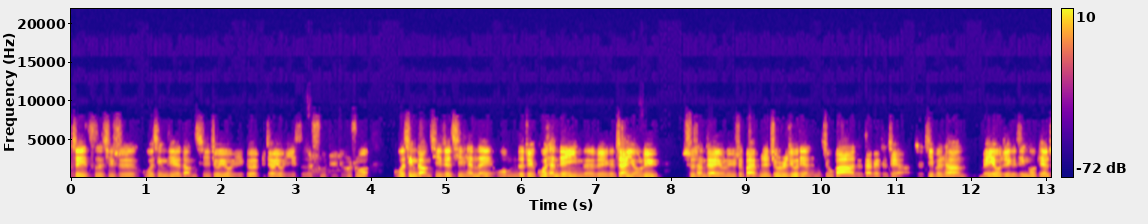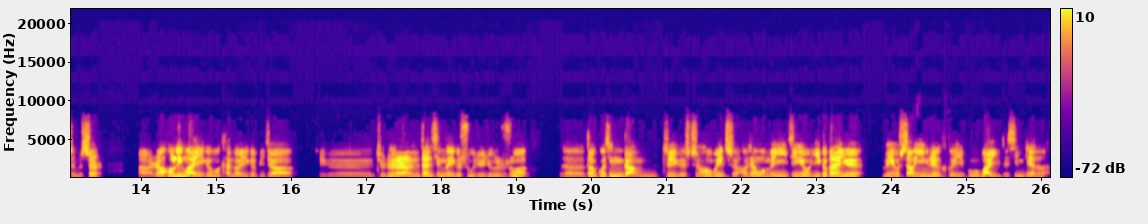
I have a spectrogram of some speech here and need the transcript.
这一次其实国庆节档期就有一个比较有意思的数据，就是说国庆档期这七天内，我们的这国产电影的这个占有率，市场占有率是百分之九十九点什么九八，大概是这样，就基本上没有这个进口片什么事儿。啊，然后另外一个我看到一个比较这个就是让人担心的一个数据，就是说，呃，到国庆档这个时候为止，好像我们已经有一个半月没有上映任何一部外语的新片了。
